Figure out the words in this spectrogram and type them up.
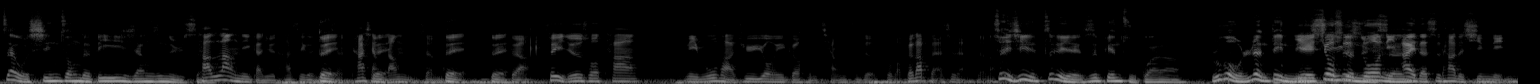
在我心中的第一印象是女生。他让你感觉他是一个女生，他想对当女生嘛？对对，对啊，所以就是说他，你无法去用一个很强制的说法，可是他本来是男生啊。所以其实这个也是偏主观啊。如果我认定你也就是说，你爱的是他的心灵，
